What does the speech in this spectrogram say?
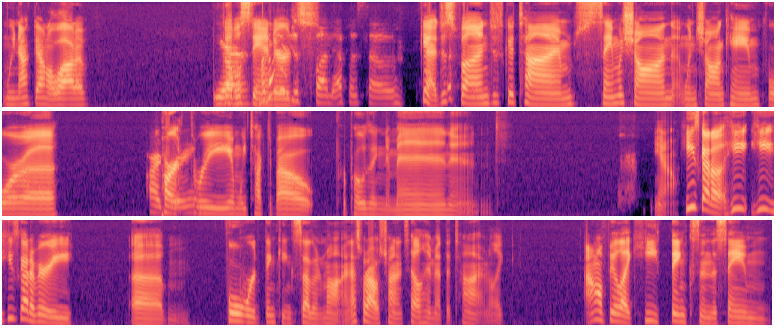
we knocked down a lot of Yeah. Double standards. just fun episode. yeah just fun just good times same with sean when sean came for uh Part, part three. three and we talked about proposing to men and you know he's got a he, he he's got a very um forward thinking southern mind that's what i was trying to tell him at the time like i don't feel like he thinks in the same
